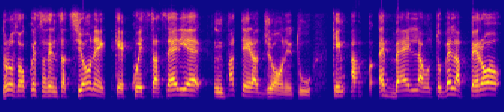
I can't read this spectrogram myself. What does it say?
Non lo so, ho questa sensazione che questa serie, in parte hai ragione tu, che è bella, molto bella, però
